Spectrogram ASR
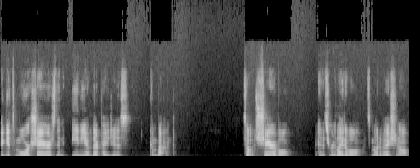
It gets more shares than any of their pages combined. So it's shareable and it's relatable, it's motivational.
